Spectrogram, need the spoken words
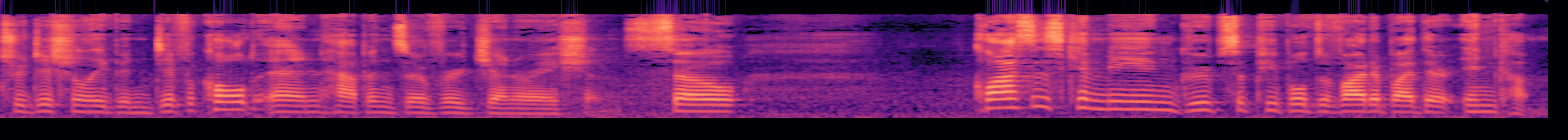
traditionally been difficult and happens over generations. So, classes can mean groups of people divided by their income.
